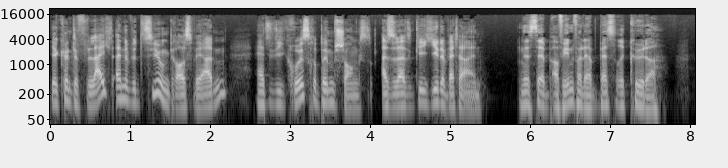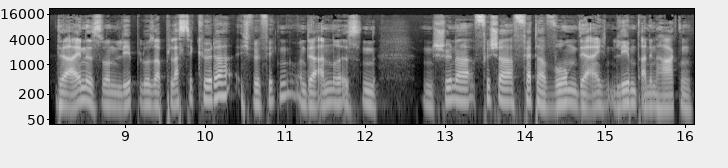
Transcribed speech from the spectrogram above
hier könnte vielleicht eine Beziehung draus werden, hätte die größere Bim-Chance. Also da gehe ich jede Wette ein. Das ist der, auf jeden Fall der bessere Köder. Der eine ist so ein lebloser Plastikköder, ich will ficken, und der andere ist ein, ein schöner, fischer, fetter Wurm, der eigentlich lebend an den Haken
